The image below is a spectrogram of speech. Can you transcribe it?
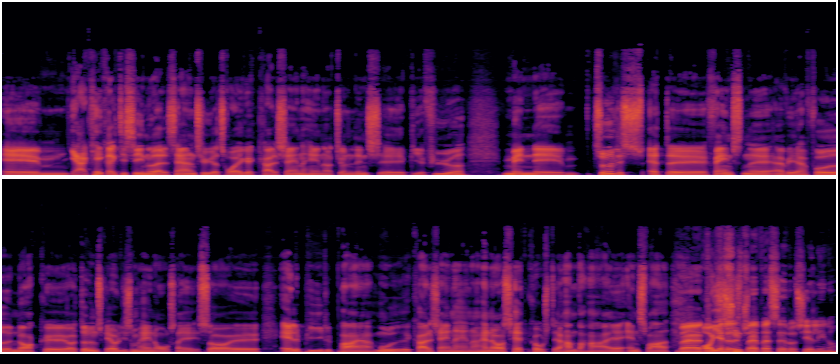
nej. Øhm, jeg kan ikke rigtig se noget alternativ. Jeg tror ikke, at Carl Shanahan og John Lynch øh, bliver fyret. Men øh, tydeligt, at øh, fansene er ved at have fået nok, øh, og døden skal jo ligesom have en årsag, så øh, alle pile peger mod Carl Shanahan, og han er også head coach. Det er ham, der har øh, ansvaret. Hvad, og jeg synes, hvad, hvad sidder du siger lige nu?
